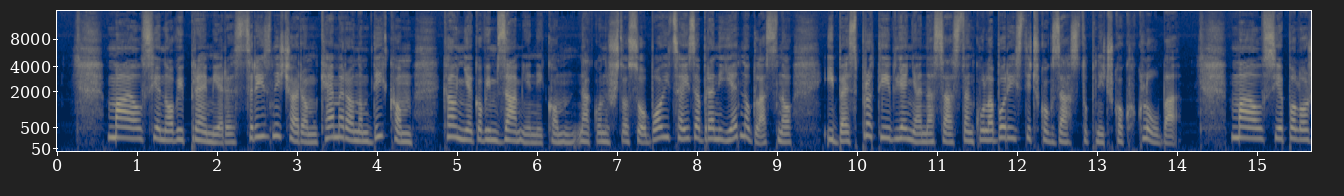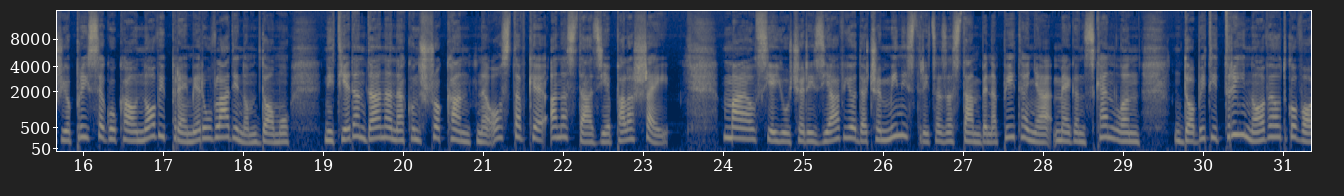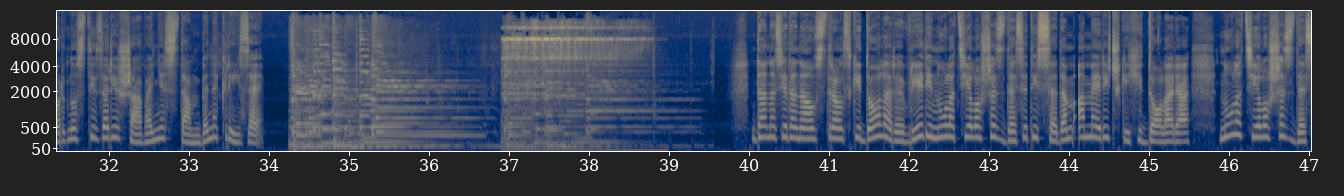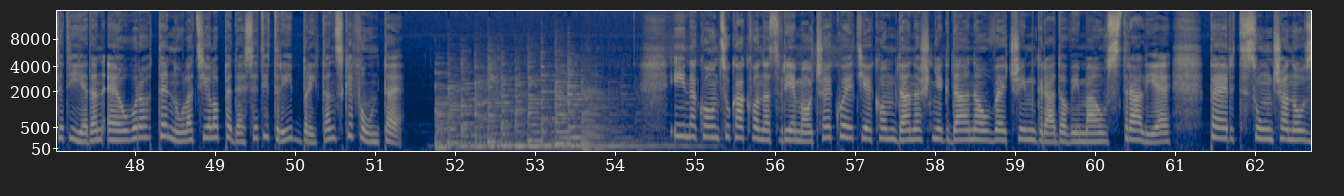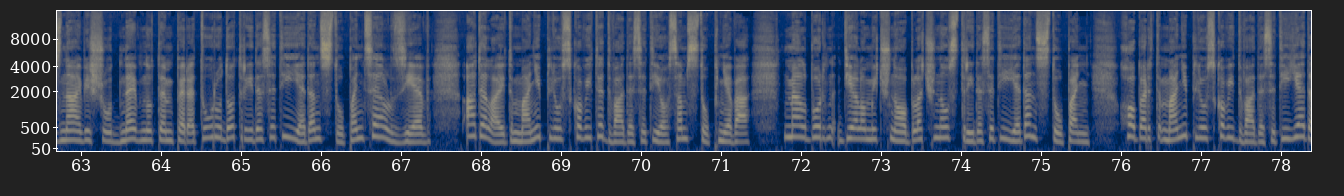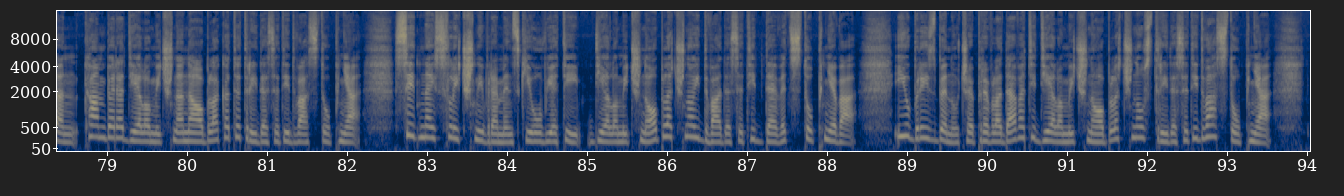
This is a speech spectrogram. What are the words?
Miles je novi premijer s rizničarom Cameronom Dickom kao njegovim zamjenikom, nakon što su obojica izabrani jednoglasno i bez protivljenja na sastanku laborističkog zastupničkog kluba. Miles je položio prisegu kao novi premijer u vladinom domu, niti jedan dana nakon šokantne ostavke Anastazije Palašej. Miles je jučer izjavio da će ministrica za stambena pitanja Megan Scanlon dobiti tri nove odgovornosti za rješavanje stambene krize. Danas jedan australski dolar vrijedi 0,67 američkih dolara, 0,61 euro te 0,53 britanske funte. I na koncu kakvo nas vrijeme očekuje tijekom današnjeg dana u većim gradovima Australije. Perth sunčano uz najvišu dnevnu temperaturu do 31 stupanj Celzijev. Adelaide manji pljuskovite 28 stupnjeva. Melbourne djelomično oblačno uz 31 stupanj. Hobart manji pljuskovi 21. Canberra djelomična na oblakate 32 stupnja. Sydney slični vremenski uvjet uvjeti, djelomično oblačno i 29 stupnjeva. I u Brisbaneu će prevladavati djelomično oblačno uz 32 stupnja.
